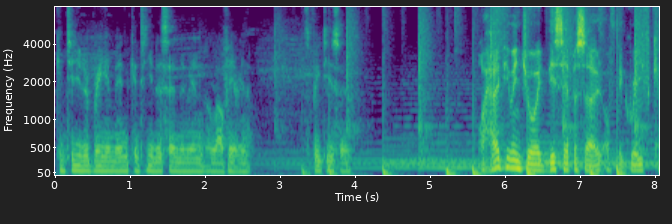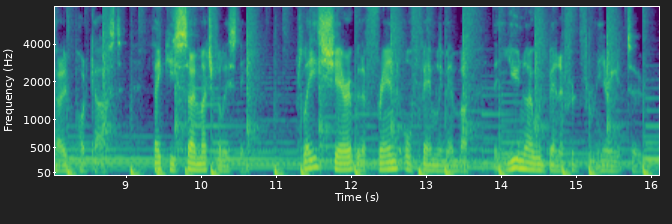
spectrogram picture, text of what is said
continue to bring them in, continue to send them in. I love hearing them. Speak to you soon. I hope you enjoyed this episode of the Grief Code podcast. Thank you so much for listening. Please share it with a friend or family member that you know would benefit from hearing it too.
